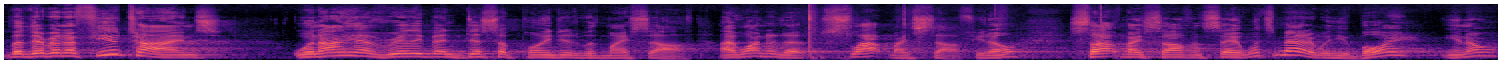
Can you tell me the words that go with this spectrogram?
but there have been a few times when I have really been disappointed with myself. I wanted to slap myself, you know, slap myself and say, What's the matter with you, boy? You know,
